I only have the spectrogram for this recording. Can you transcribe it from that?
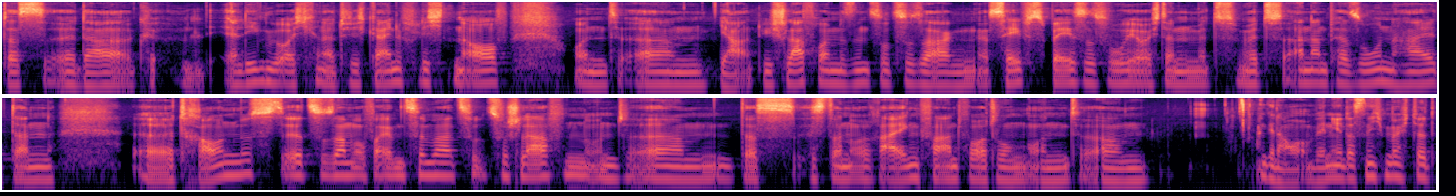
das, äh, da erlegen wir euch natürlich keine Pflichten auf. Und ähm, ja, die Schlafräume sind sozusagen Safe Spaces, wo ihr euch dann mit, mit anderen Personen halt dann äh, trauen müsst, äh, zusammen auf einem Zimmer zu, zu schlafen. Und ähm, das ist dann eure Eigenverantwortung und ähm, Genau, wenn ihr das nicht möchtet,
